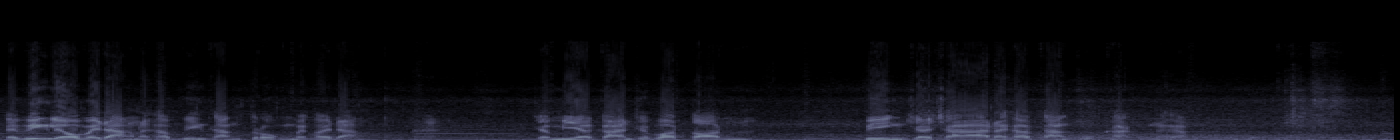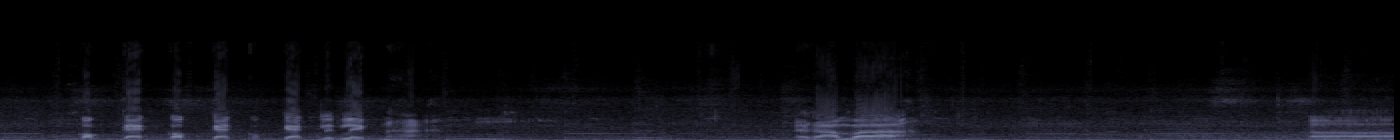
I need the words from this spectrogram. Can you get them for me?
แต่วิ่งเร็วไม่ดังนะครับ วิ่งทางตรงไม่ค่อยดังนะจะมีอาการเฉพาะตอนวิ่งช้าๆนะครับ ทางขรุขระนะครับก๊อกแก๊กก๊อกแก๊กก๊อกแก๊กเล็ก ๆ นะฮะแต่ถามว่าเอ่อ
